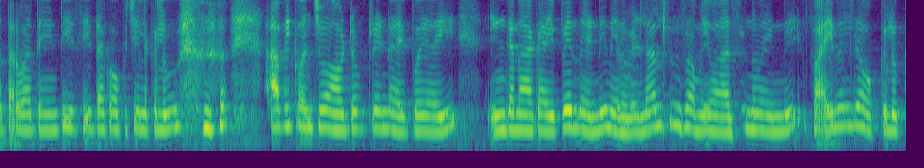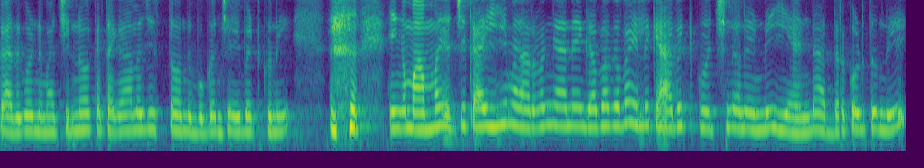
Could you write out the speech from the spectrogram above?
తర్వాత ఏంటి సీతాకోక చిలకలు. అవి కొంచెం అవుట్ ఆఫ్ ట్రెండ్ అయిపోయాయి. ఇంకా నాకు అయిపోయిందండి. నేను వెళ్ళాల్సిన సమయం ఆసన్నమైంది. ఫైనల్గా ఒక్క లుక్ అదిగోండి మా చిన్న ఒక తెగ ఆలోచిస్తోంది బుగ్గం చేయబెట్టుకుని ఇంకా మా అమ్మాయి వచ్చి కాయి మన అరవంగానే గబా గబా వెళ్ళి క్యాబ్ ఎక్కి కూర్చున్నానండి. ఈ ఎండ అద్దరు కొడుతుంది.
